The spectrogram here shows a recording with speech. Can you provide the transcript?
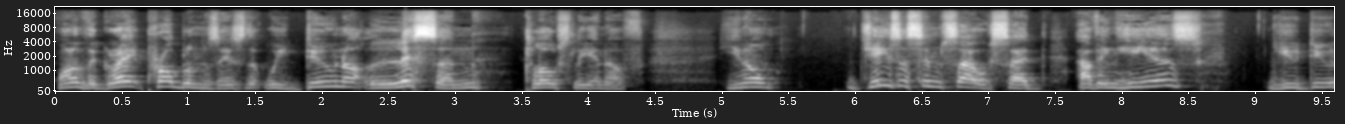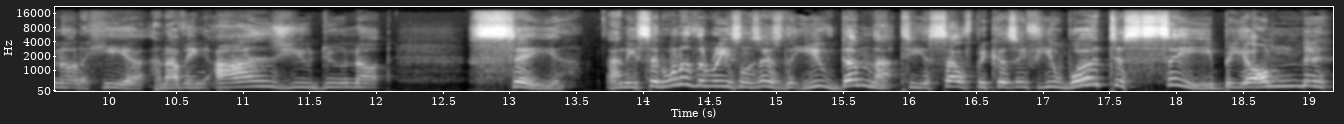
One of the great problems is that we do not listen closely enough. You know Jesus himself said, having ears, you do not hear, and having eyes, you do not see. And he said, one of the reasons is that you've done that to yourself because if you were to see beyond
